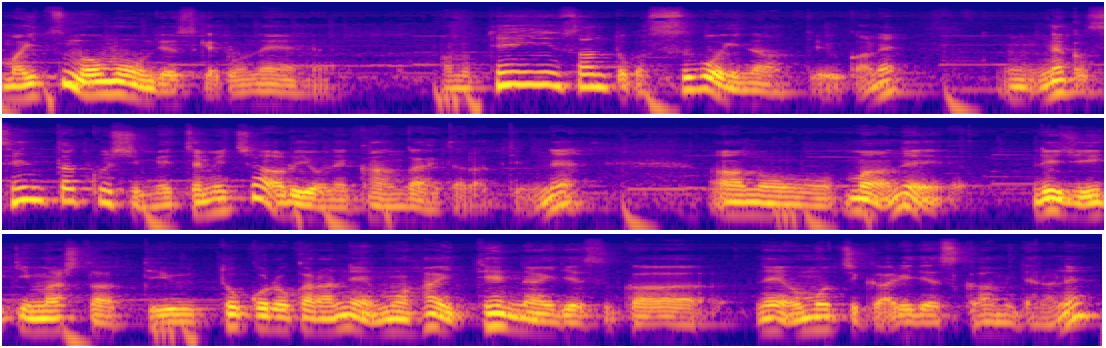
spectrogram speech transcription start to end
まあいつも思うんですけどねあの店員さんとかすごいなっていうかね、うん、なんか選択肢めちゃめちゃあるよね考えたらっていうね。あのまあねレジ行きましたっていうところからねもうはい店内ですか、ね、お持ち帰りですかみたいなね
